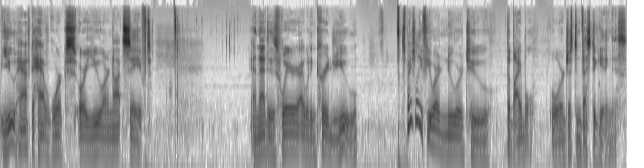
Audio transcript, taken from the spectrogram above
you have to have works or you are not saved. And that is where I would encourage you especially if you are newer to the Bible or just investigating this,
